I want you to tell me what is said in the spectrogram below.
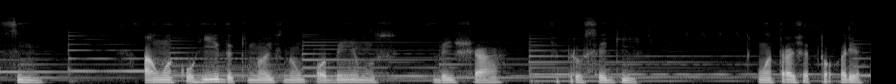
Sim, a uma corrida que nós não podemos deixar de prosseguir. Uma trajetória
